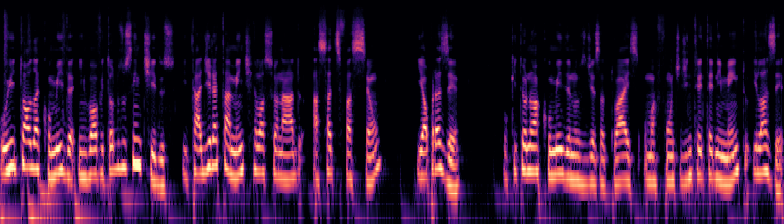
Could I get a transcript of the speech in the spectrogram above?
O ritual da comida envolve todos os sentidos e está diretamente relacionado à satisfação e ao prazer, o que tornou a comida nos dias atuais uma fonte de entretenimento e lazer.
